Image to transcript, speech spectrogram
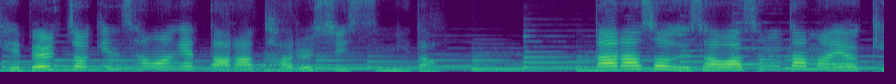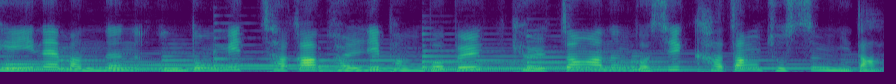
개별적인 상황에 따라 다를 수 있습니다. 따라서 의사와 상담하여 개인에 맞는 운동 및 자가 관리 방법을 결정하는 것이 가장 좋습니다.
